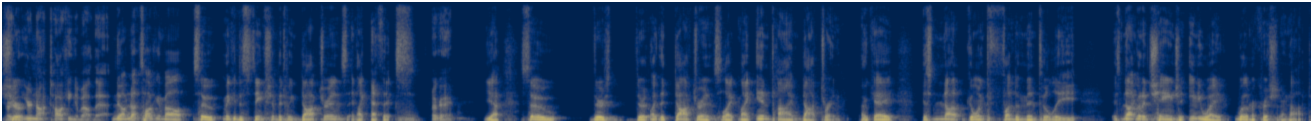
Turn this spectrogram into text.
Sure. You're not talking about that. No, I'm not talking about so make a distinction between doctrines and like ethics. Okay. Yeah. So there's there like the doctrines, like my end time doctrine, okay, is not going to fundamentally it's not going to change in any way whether I'm a Christian or not,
